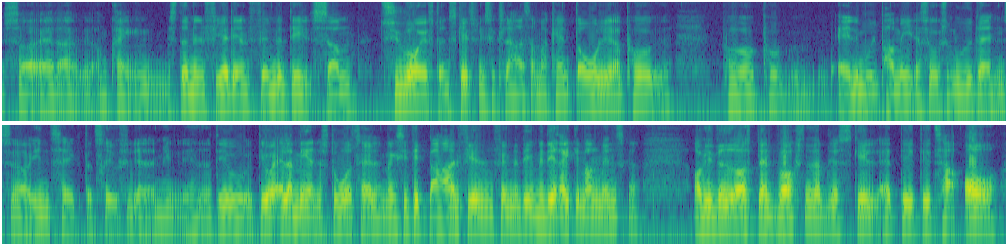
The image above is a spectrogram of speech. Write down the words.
så er der omkring en sted mellem en fjerdedel og en femtedel, som 20 år efter en skilsmisse klarer sig markant dårligere på, på, på alle mulige parametre, såsom uddannelse og indtægt og trivsel i almindelighed. Og det er jo, det er jo alarmerende store tal. Man kan sige, det er bare en fjerde, femtedel, men det er rigtig mange mennesker. Og vi ved også blandt voksne, der bliver skilt, at det, det tager år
